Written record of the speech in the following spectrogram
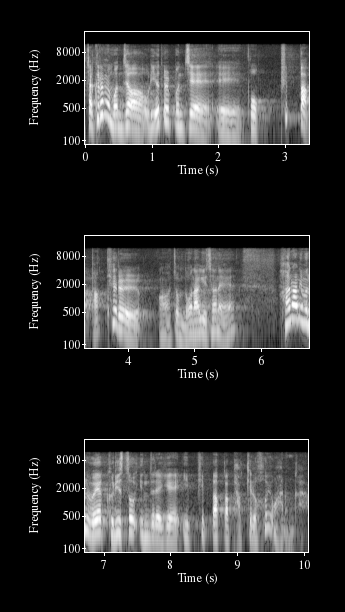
자 그러면 먼저 우리 여덟 번째 복, 핍박, 박해를 어, 좀 논하기 전에 하나님은 왜 그리스도인들에게 이 핍박과 박해를 허용하는가?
